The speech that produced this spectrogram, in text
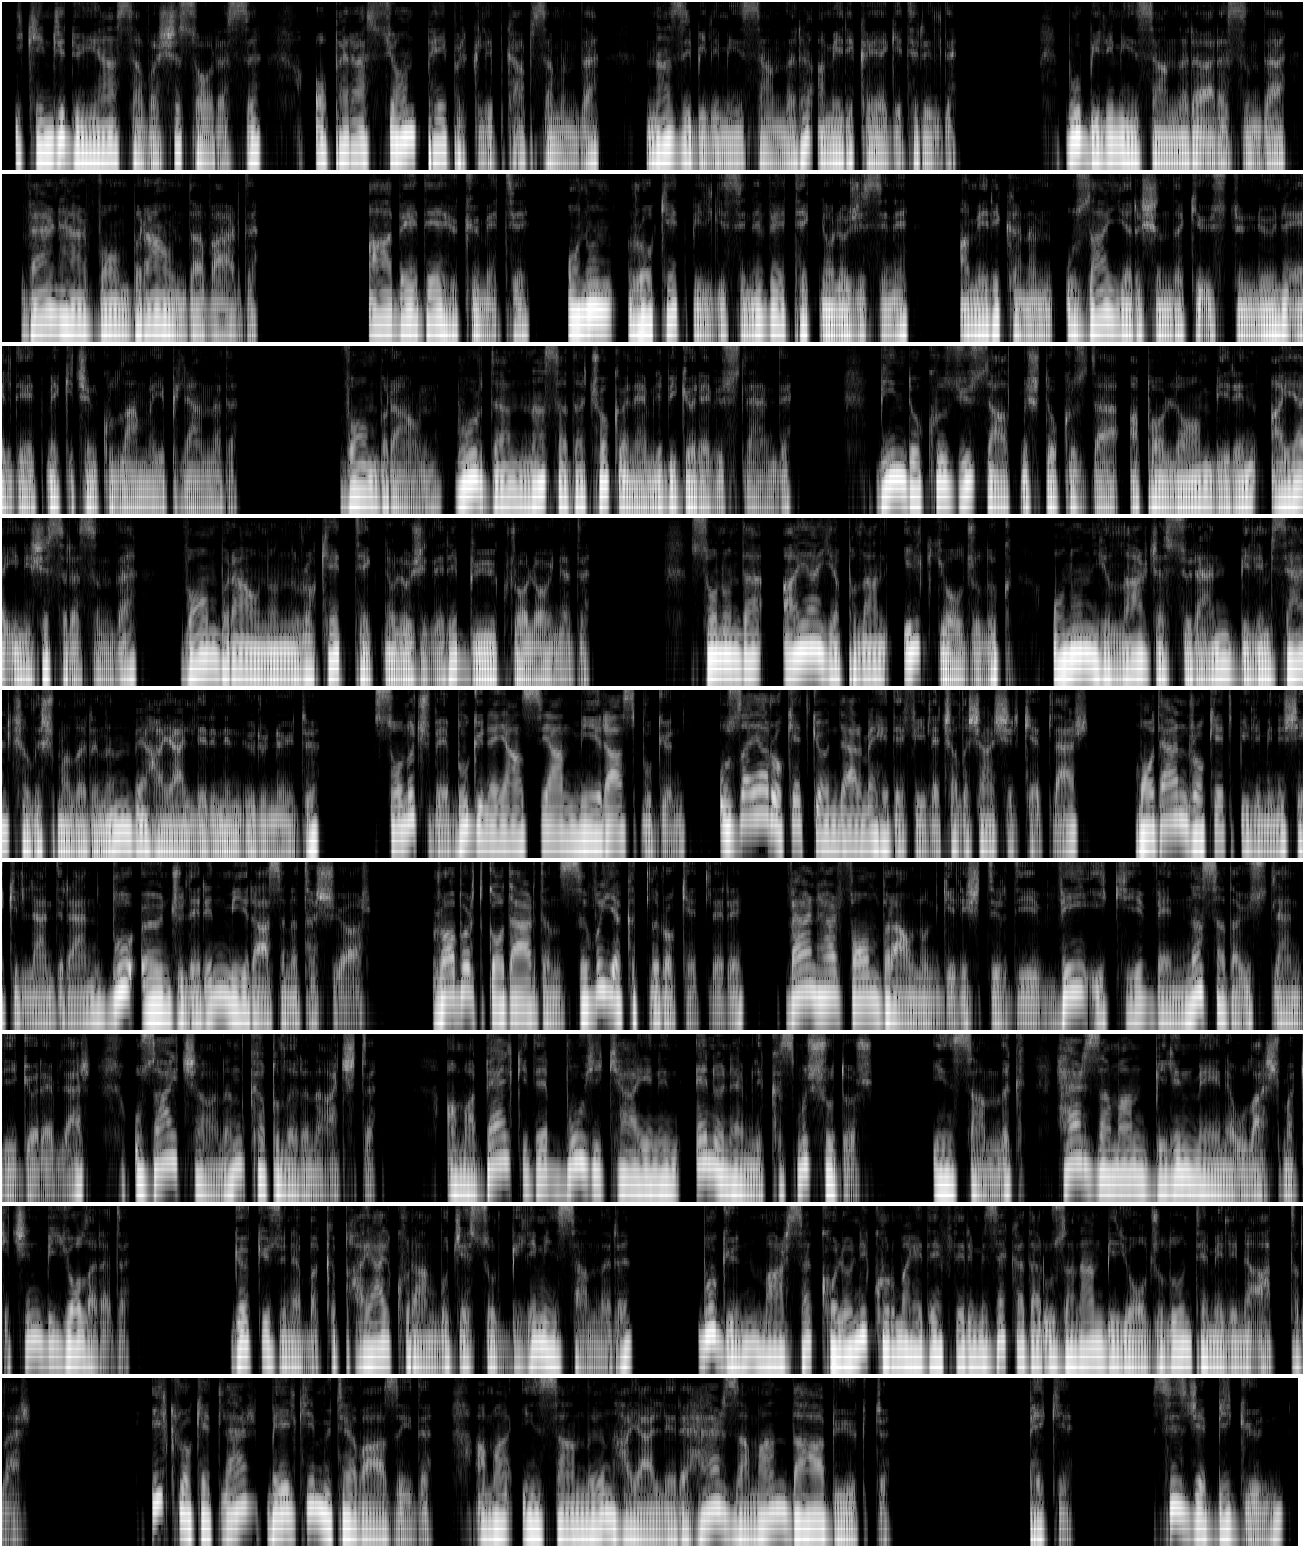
İkinci Dünya Savaşı sonrası Operasyon Paperclip kapsamında Nazi bilim insanları Amerika'ya getirildi. Bu bilim insanları arasında Werner von Braun da vardı. ABD hükümeti onun roket bilgisini ve teknolojisini Amerika'nın uzay yarışındaki üstünlüğünü elde etmek için kullanmayı planladı. Von Braun burada NASA'da çok önemli bir görev üstlendi. 1969'da Apollo 11'in Ay'a inişi sırasında Von Braun'un roket teknolojileri büyük rol oynadı. Sonunda Ay'a yapılan ilk yolculuk onun yıllarca süren bilimsel çalışmalarının ve hayallerinin ürünüydü. Sonuç ve bugüne yansıyan miras bugün, uzaya roket gönderme hedefiyle çalışan şirketler, modern roket bilimini şekillendiren bu öncülerin mirasını taşıyor. Robert Goddard'ın sıvı yakıtlı roketleri, Werner von Braun'un geliştirdiği V2 ve NASA'da üstlendiği görevler uzay çağının kapılarını açtı. Ama belki de bu hikayenin en önemli kısmı şudur. İnsanlık her zaman bilinmeyene ulaşmak için bir yol aradı. Gökyüzüne bakıp hayal kuran bu cesur bilim insanları, bugün Mars'a koloni kurma hedeflerimize kadar uzanan bir yolculuğun temelini attılar. İlk roketler belki mütevazıydı ama insanlığın hayalleri her zaman daha büyüktü. Peki, sizce bir gün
